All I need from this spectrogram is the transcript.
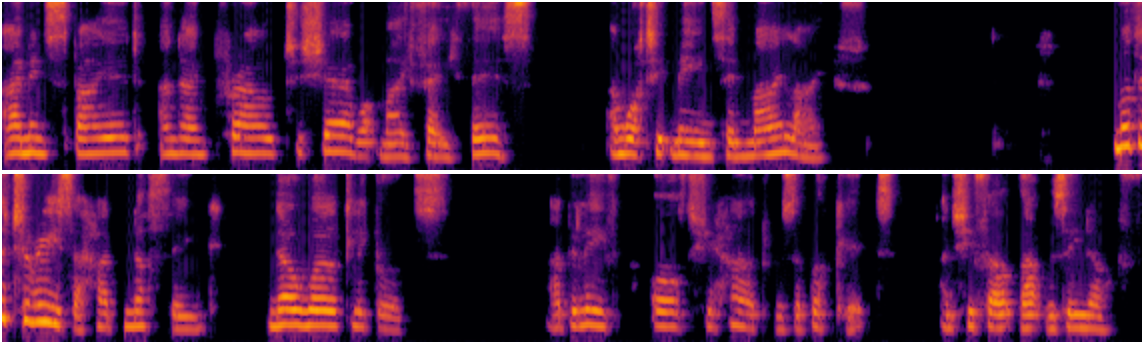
I'm inspired and I'm proud to share what my faith is and what it means in my life. Mother Teresa had nothing, no worldly goods. I believe all she had was a bucket, and she felt that was enough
